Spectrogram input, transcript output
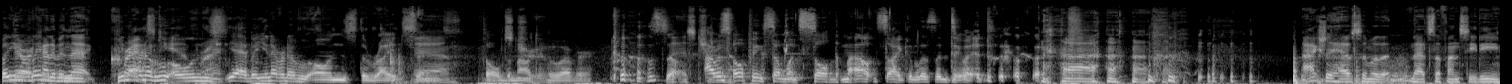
But they were kind of in you- that You never know who camp, owns. right? Yeah, but you never know who owns the rights Yeah, and sold them that's out to whoever. so I was hoping someone sold them out so I could listen to it. I actually have some of the, that stuff on CD.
